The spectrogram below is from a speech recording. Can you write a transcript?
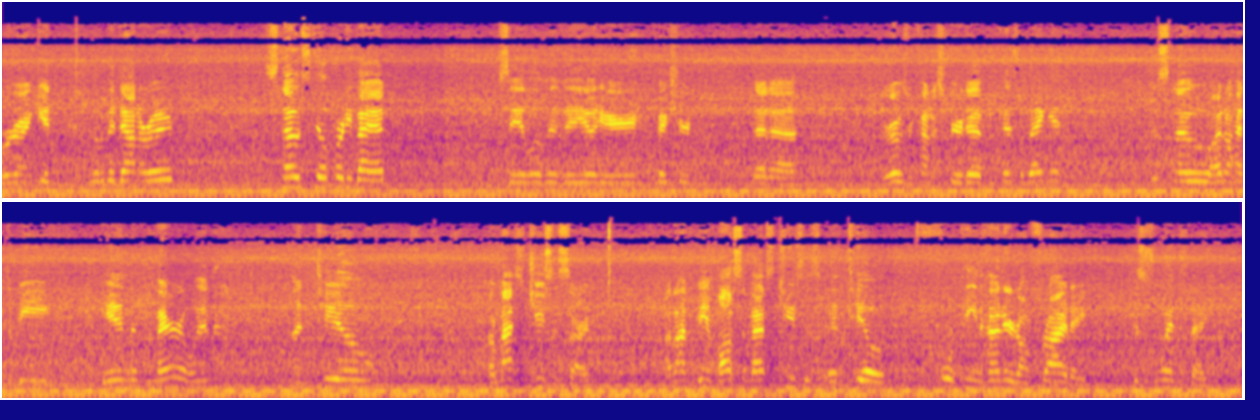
We're gonna get a little bit down the road. Snow's still pretty bad. See a little bit of video here, picture that uh, the roads are kind of screwed up in Pennsylvania. The snow, I don't have to be in Maryland until, or Massachusetts, sorry. I don't have to be in Boston, Massachusetts until 1400 on Friday. This is Wednesday.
